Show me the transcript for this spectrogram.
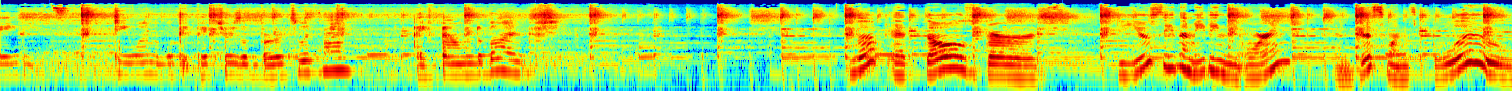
Babies, do you want to look at pictures of birds with me? I found a bunch. Look at those birds. Do you see them eating the orange? And this one's blue.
